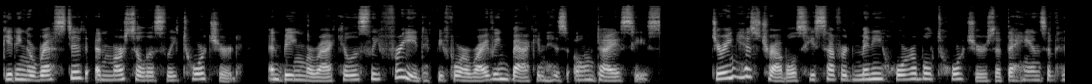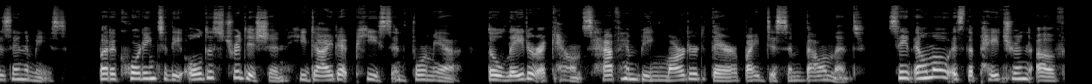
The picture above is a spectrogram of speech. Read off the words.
getting arrested and mercilessly tortured, and being miraculously freed before arriving back in his own diocese. During his travels, he suffered many horrible tortures at the hands of his enemies, but according to the oldest tradition, he died at peace in Formia, though later accounts have him being martyred there by disembowelment. St. Elmo is the patron of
